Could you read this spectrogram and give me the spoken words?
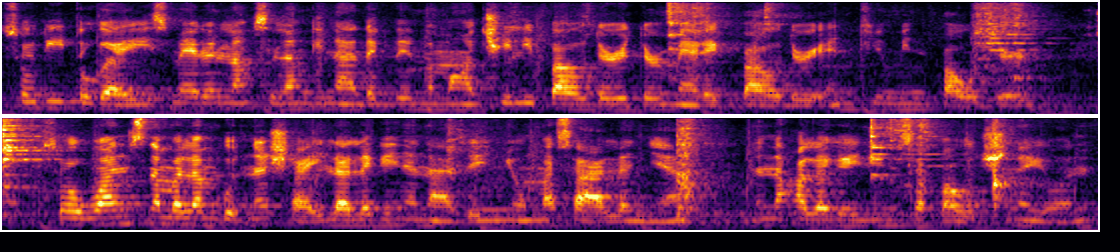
So, dito guys, meron lang silang ginadagdag ng mga chili powder, turmeric powder, and cumin powder. So, once na malambot na siya, ilalagay na natin yung masala niya na nakalagay din sa pouch na yon.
